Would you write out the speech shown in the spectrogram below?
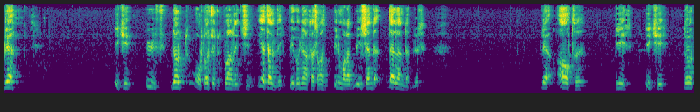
Buraya 2 3 4 orta çocuk planları için yeterlidir. Bir oynayan arkadaşlarımız bir numara bir işende değerlendirebilir. Buraya 6 1 2 4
